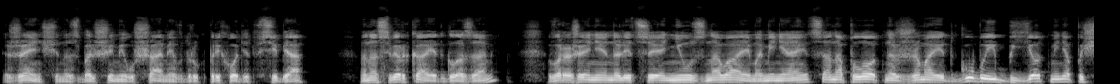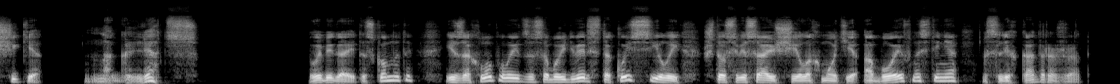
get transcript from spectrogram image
Женщина с большими ушами вдруг приходит в себя. Она сверкает глазами. Выражение на лице неузнаваемо меняется. Она плотно сжимает губы и бьет меня по щеке. Наглец! Выбегает из комнаты и захлопывает за собой дверь с такой силой, что свисающие лохмотья обоев на стене слегка дрожат.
